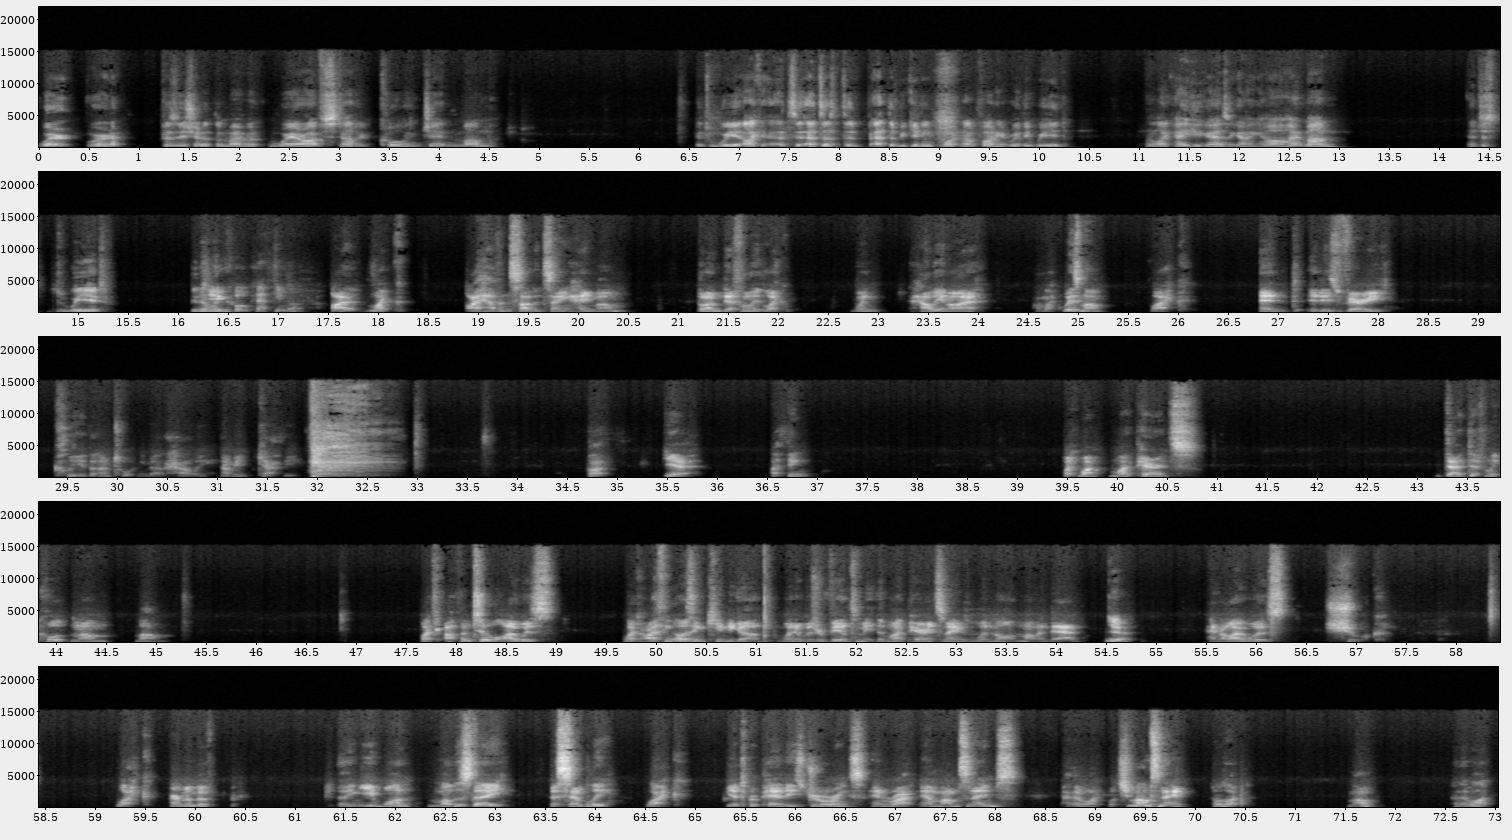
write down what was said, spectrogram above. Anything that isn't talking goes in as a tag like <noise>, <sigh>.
we're we're in a position at the moment where I've started calling Jen mum. It's weird. Like it's at just the at the beginning point, and I'm finding it really weird. I'm like, "Hey, you guys are going. Oh, hi, mum." It's just it's weird. You know Do you when call Kathy mum? I like. I haven't started saying "Hey, mum," but I'm definitely like when Hallie and I. I'm like, "Where's mum?" Like, and it is very clear that I'm talking about Hallie. I mean Kathy. <laughs> but yeah, I think like my my parents. Dad definitely called mum mum like up until I was like I think I was in kindergarten when it was revealed to me that my parents' names were not mum and dad, yeah, and I was shook. Like I remember in year one, Mother's Day assembly, like we had to prepare these drawings and write our mums' names, and they were like, "What's your mum's name?" I was like, "Mum," and they were like,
